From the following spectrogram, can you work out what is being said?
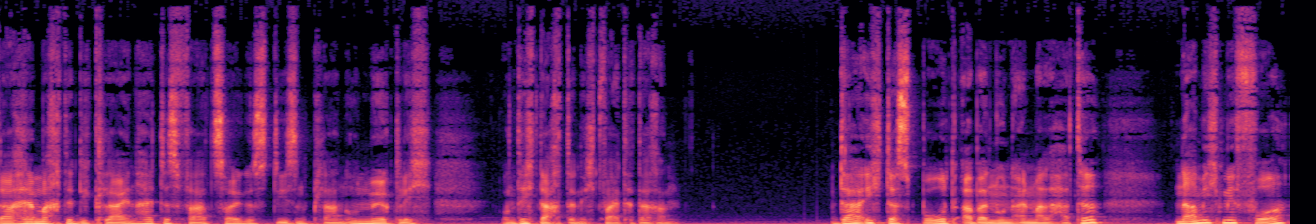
Daher machte die Kleinheit des Fahrzeuges diesen Plan unmöglich, und ich dachte nicht weiter daran. Da ich das Boot aber nun einmal hatte, nahm ich mir vor,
